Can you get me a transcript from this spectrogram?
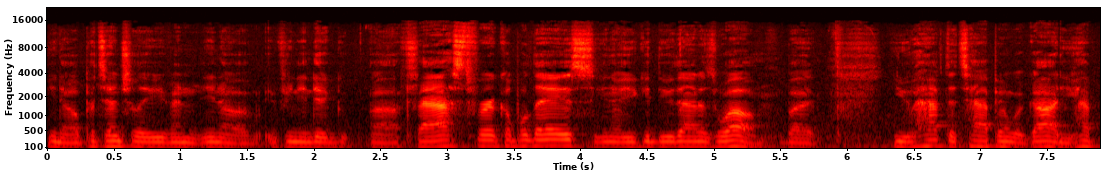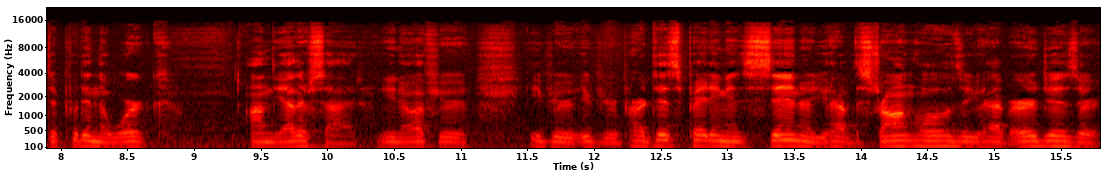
You know, potentially even you know if you need to uh, fast for a couple days, you know you could do that as well. But you have to tap in with God. You have to put in the work on the other side. You know, if you're if you're if you're participating in sin or you have the strongholds or you have urges or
